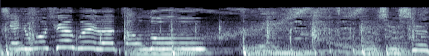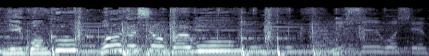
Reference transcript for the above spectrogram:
牵着我学会了走路。谢谢你光顾我的小怪物。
